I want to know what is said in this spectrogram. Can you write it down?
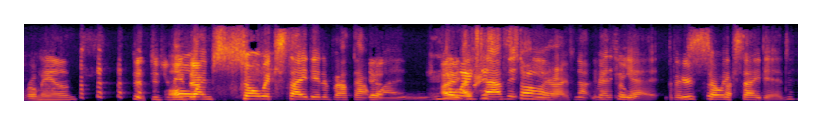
romance. Did, did, you read oh, that? I'm so excited about that yeah. one. No, I, I have it here. It. I've not read so, it yet, but I'm so excited.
